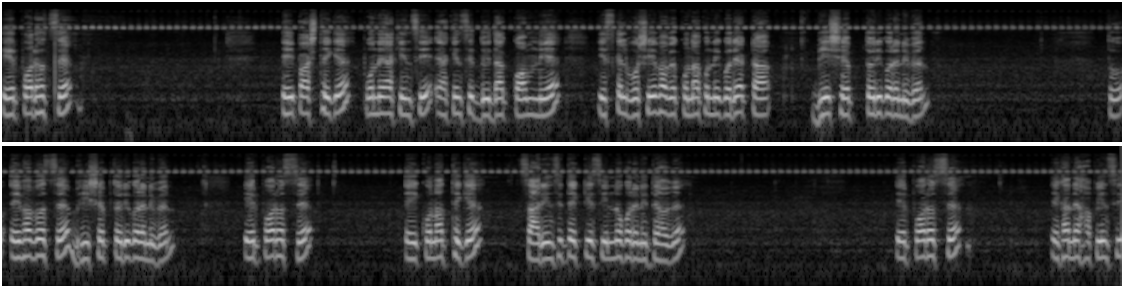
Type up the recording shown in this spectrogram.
এরপরে হচ্ছে এই পাশ থেকে পনে এক ইঞ্চি, এক ইঞ্চির দুই দাগ কম নিয়ে স্কেল বসিয়ে এভাবে কোনাকুনি করে একটা ভি শেপ তৈরি করে নেবেন। তো এইভাবে হচ্ছে ভি শেপ তৈরি করে নেবেন। এরপর হচ্ছে এই কোনার থেকে চার ইঞ্চিতে একটি চিহ্ন করে নিতে হবে। এরপর হচ্ছে এখানে হাফ ইঞ্চি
